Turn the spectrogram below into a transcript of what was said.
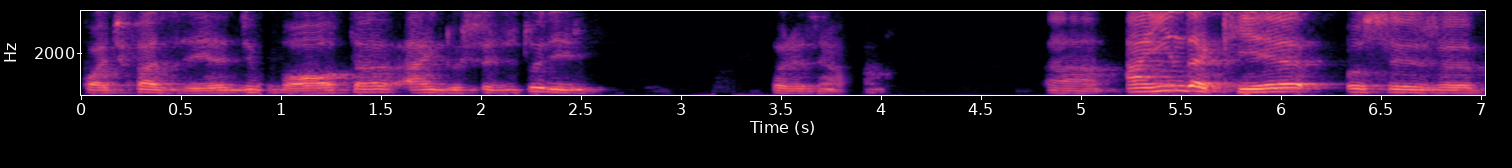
pode fazer de volta a indústria de turismo, por exemplo. Ah, ainda que, ou seja,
